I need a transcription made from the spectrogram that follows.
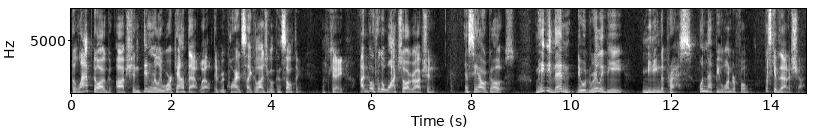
The lapdog option didn't really work out that well. It required psychological consulting. Okay, I'd go for the watchdog option and see how it goes. Maybe then it would really be meeting the press. Wouldn't that be wonderful? Let's give that a shot.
